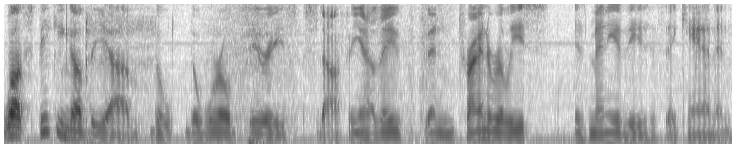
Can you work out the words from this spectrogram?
Well, speaking of the um, the the World Series stuff, you know, they've been trying to release as many of these as they can, and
